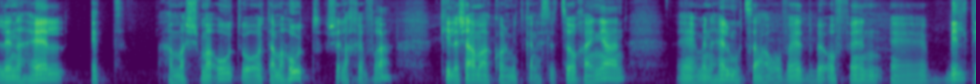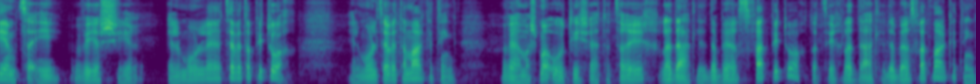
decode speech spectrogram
לנהל את המשמעות או את המהות של החברה כי לשם הכל מתכנס לצורך העניין אה, מנהל מוצר עובד באופן אה, בלתי אמצעי וישיר אל מול אה, צוות הפיתוח אל מול צוות ה marketing. והמשמעות היא שאתה צריך לדעת לדבר שפת פיתוח אתה צריך לדעת לדבר שפת marketing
